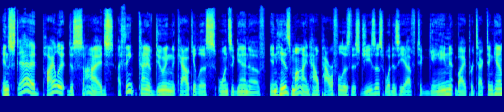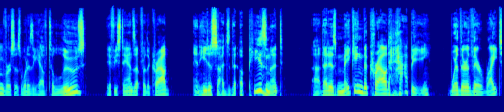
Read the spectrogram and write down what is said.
Instead, Pilate decides, I think, kind of doing the calculus once again of, in his mind, how powerful is this Jesus? What does he have to gain by protecting him versus what does he have to lose if he stands up for the crowd? And he decides that appeasement, uh, that is, making the crowd happy, whether they're right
